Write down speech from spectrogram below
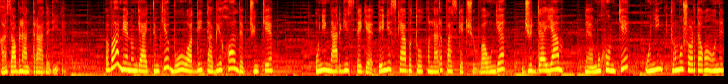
g'azablantiradi deydi. Va men unga aytdimki bu oddiy tabiiy hol deb chunki uning nargisdagi dengiz kabi to'lqinlari pastga tushib va unga judayam e, muhimki uning turmush o'rtog'i uni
